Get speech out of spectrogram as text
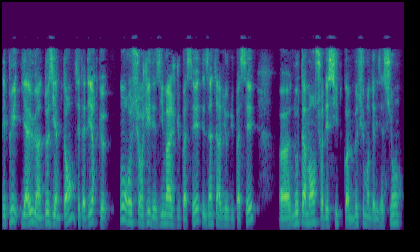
Et puis, il y a eu un deuxième temps, c'est-à-dire que on ressurgit des images du passé, des interviews du passé, euh, notamment sur des sites comme Monsieur Mondialisation,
